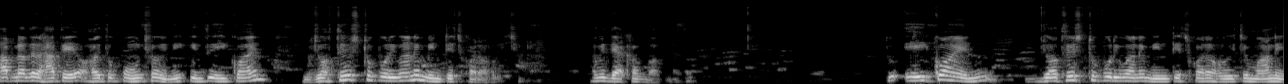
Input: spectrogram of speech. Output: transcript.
আপনাদের হাতে হয়তো পৌঁছয়নি, কিন্তু এই কয়েন যথেষ্ট পরিমাণে মিন্টেজ করা হয়েছিল। আমি দেখাবো আপনাদের। তো এই কয়েন যথেষ্ট পরিমাণে মিন্টেজ করা হয়েছে মানে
